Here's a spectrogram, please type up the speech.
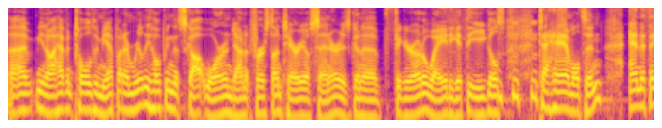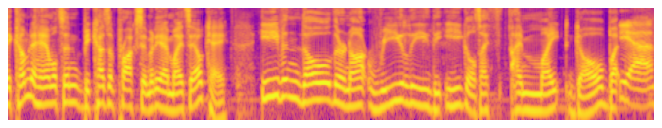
uh, you know, I haven't told him yet, but I'm really hoping that Scott Warren down at FirstOntario Centre is going to figure out a way to get the Eagles to Hamilton. And if they come to Hamilton because of proximity, I might say, okay, even though they're not really the Eagles, I, th- I might go, but. Yeah.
